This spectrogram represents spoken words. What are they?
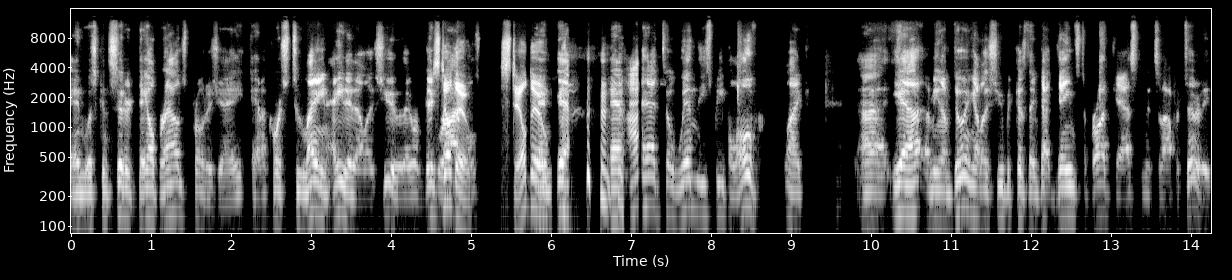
and was considered Dale Brown's protege. And of course, Tulane hated LSU. They were big Still rivals. do. Still do. And, yeah. and I had to win these people over. Like, uh, yeah, I mean, I'm doing LSU because they've got games to broadcast and it's an opportunity.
